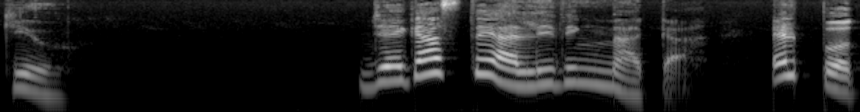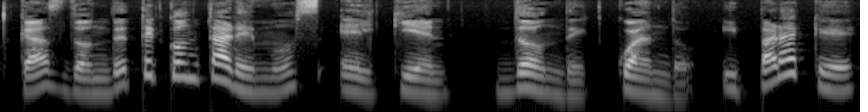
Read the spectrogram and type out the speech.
3, 2, Q. Llegaste a Living Maca, el podcast donde te contaremos el quién, dónde, cuándo y para qué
